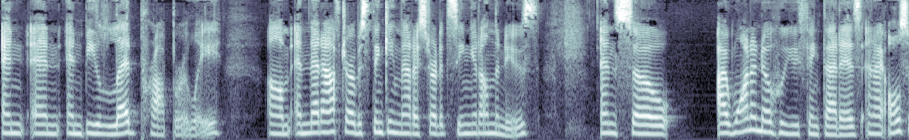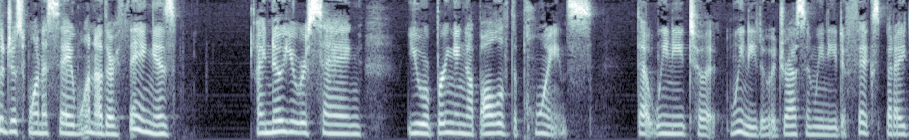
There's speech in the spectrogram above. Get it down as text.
and and and be led properly. Um, and then after I was thinking that, I started seeing it on the news. And so I want to know who you think that is. And I also just want to say one other thing is I know you were saying you were bringing up all of the points that we need to we need to address and we need to fix, but I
